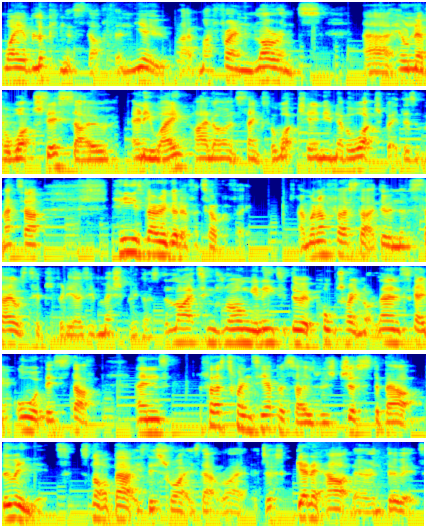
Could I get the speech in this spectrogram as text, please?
way of looking at stuff than you. Like my friend Lawrence, uh, he'll never watch this. So, anyway, hi Lawrence, thanks for watching. You never watch, but it doesn't matter. He's very good at photography. And when I first started doing the sales tips videos, he messaged me, goes, the lighting's wrong, you need to do it portrait, not landscape, all of this stuff. And the first 20 episodes was just about doing it. It's not about is this right, is that right? Just get it out there and do it.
